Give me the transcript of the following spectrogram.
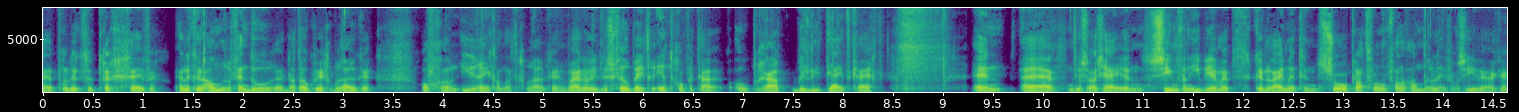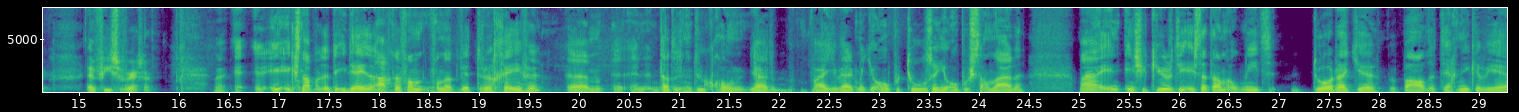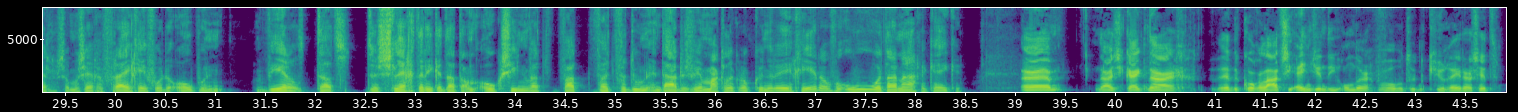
eh, producten teruggegeven. En dan kunnen andere vendoren dat ook weer gebruiken. Of gewoon iedereen kan dat gebruiken. Waardoor je dus veel betere interoperabiliteit krijgt. En eh, dus als jij een SIEM van IBM hebt, kunnen wij met een SOAR-platform van een andere leverancier werken. En vice versa. Eh, eh, Ik snap het idee erachter van, van dat weer teruggeven. Ehm, en, dat is natuurlijk gewoon ja, waar je werkt met je open tools en je open standaarden. Maar in, security is dat dan ook niet doordat je bepaalde technieken weer, zal maar zeggen, vrijgeeft voor de open wereld, dat de slechteriken dat dan ook zien wat, wat, wat we doen en daar dus weer makkelijker op kunnen reageren? Of hoe wordt daar naar gekeken? Ehm, nou, als je kijkt naar de correlatie-engine die onder bijvoorbeeld een Curator zit.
